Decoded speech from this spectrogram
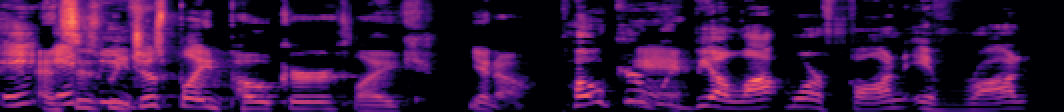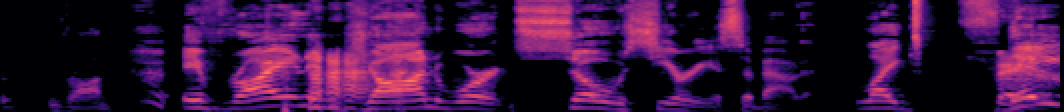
It, And since be- we just played poker, like, you know, poker Eh. would be a lot more fun if Ron, Ron, if Ryan and John weren't so serious about it. Like fair. they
